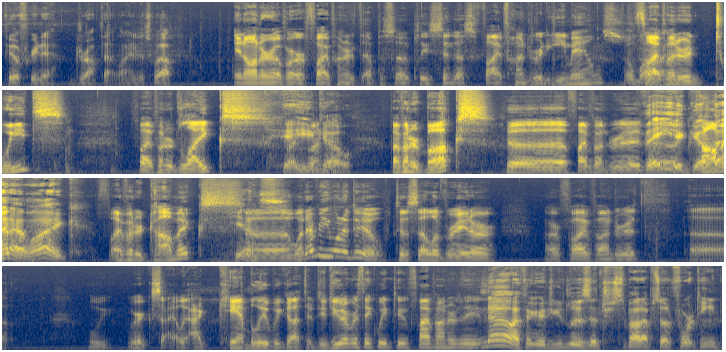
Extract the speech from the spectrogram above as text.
Feel free to drop that line as well. In honor of our 500th episode, please send us 500 emails, Oh 500 tweets, 500 likes. There you go. 500 bucks. Uh, 500. There uh, you go. comic- That I like. 500 comics. Yes. Uh, whatever you want to do to celebrate our our 500th. Uh, we we're excited. I can't believe we got there. Did you ever think we'd do 500 of these? No, I figured you'd lose interest about episode 14.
